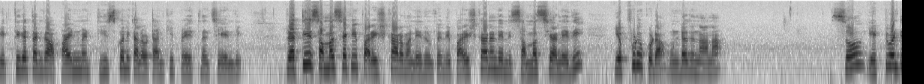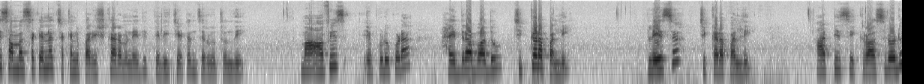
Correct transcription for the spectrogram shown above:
వ్యక్తిగతంగా అపాయింట్మెంట్ తీసుకొని కలవటానికి ప్రయత్నం చేయండి. ప్రతి సమస్యకి పరిష్కారం అనేది ఉంటుంది. పరిష్కారం లేని సమస్య అనేది ఎప్పుడు కూడా ఉండదు నాన్న. సో ఎటువంటి సమస్యకైనా చక్కని పరిష్కారం అనేది తెలియచేయటం జరుగుతుంది. మా ఆఫీస్ ఎప్పుడు కూడా Hyderabad Chikkadpally. Place Chikkadpally. RTC cross road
